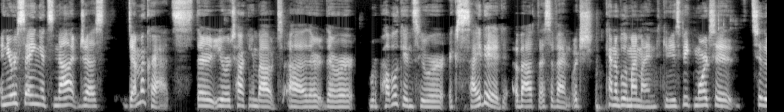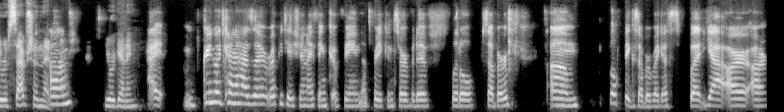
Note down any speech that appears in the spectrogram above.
And you were saying it's not just Democrats. There, you were talking about uh, there. There were Republicans who were excited about this event, which kind of blew my mind. Can you speak more to to the reception that um you were getting? I Greenwood kind of has a reputation, I think, of being a pretty conservative little suburb. Um, well, big suburb, I guess. But yeah, our our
